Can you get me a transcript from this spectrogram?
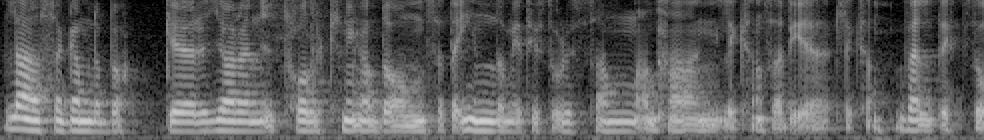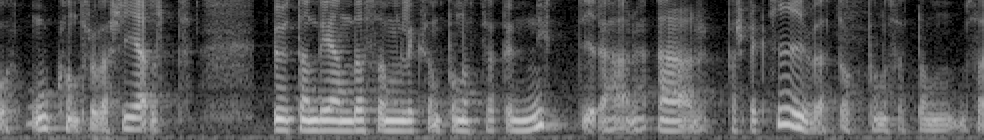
läsa gamla böcker, göra en ny tolkning av dem, sätta in dem i ett historiskt sammanhang. Liksom, så här, det är liksom väldigt så okontroversiellt. Utan det enda som liksom på något sätt är nytt i det här är perspektivet och på något sätt de så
